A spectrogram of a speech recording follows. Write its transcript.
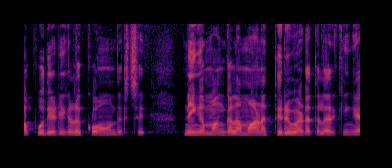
அப்புதியடிகளுக்கு கோவம் வந்துருச்சு. நீங்கள் மங்களமான திருவேடத்தில் இருக்கீங்க.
